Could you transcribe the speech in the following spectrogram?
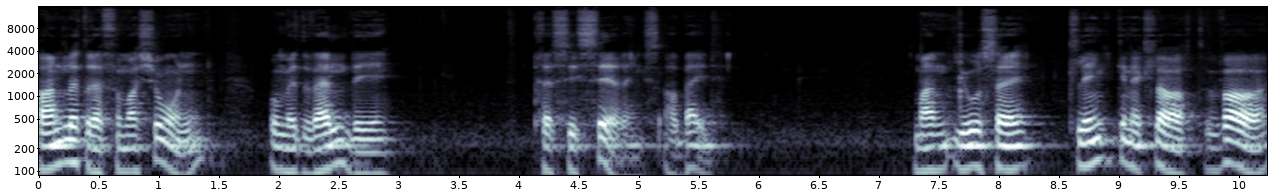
handlet reformasjonen om et veldig presiseringsarbeid. Man gjorde seg klinkende klart hva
